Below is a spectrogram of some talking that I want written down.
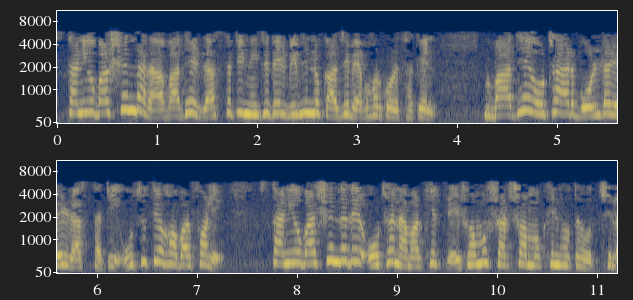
স্থানীয় বাসিন্দারা বাঁধের রাস্তাটি নিজেদের বিভিন্ন কাজে ব্যবহার করে থাকেন। বাঁধে ওঠার বোল্ডারের রাস্তাটি উঁচুতে হবার ফলে স্থানীয় বাসিন্দাদের ওঠা নামার ক্ষেত্রে সমস্যার সম্মুখীন হতে হচ্ছিল।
